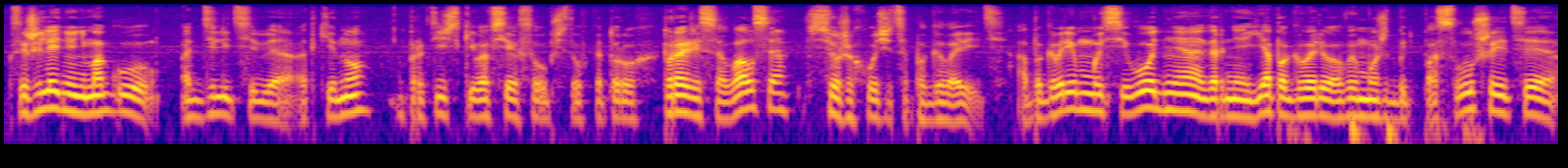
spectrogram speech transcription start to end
К сожалению, не могу отделить себя от кино, практически во всех сообществах, в которых прорисовался, все же хочется поговорить. А поговорим мы сегодня, вернее, я поговорю, а вы, может быть, послушаете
